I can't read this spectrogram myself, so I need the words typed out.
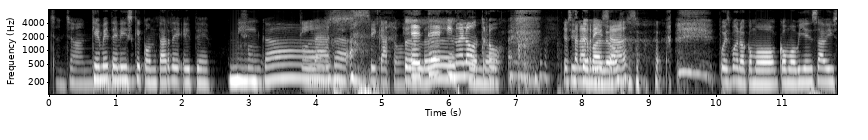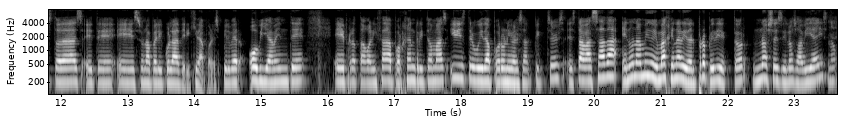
chan, chan. ¿Qué me tenéis que contar de E.T.? Mi. Clasicazo. Este y no el otro. Las malo. risas. Pues bueno, como, como bien sabéis todas, E.T. es una película dirigida por Spielberg, obviamente eh, protagonizada por Henry Thomas y distribuida por Universal Pictures. Está basada en un amigo imaginario del propio director, no sé si lo sabíais, No.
